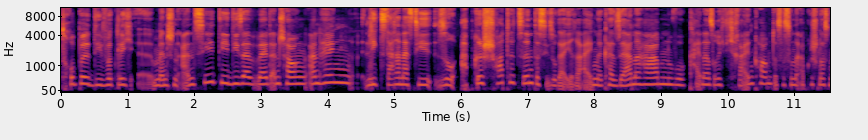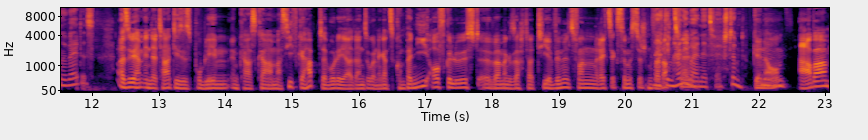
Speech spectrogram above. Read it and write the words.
Truppe, die wirklich äh, Menschen anzieht, die dieser Weltanschauung anhängen? Liegt es daran, dass die so abgeschottet sind, dass sie sogar ihre eigene Kaserne haben, wo keiner so richtig reinkommt, dass das so eine abgeschlossene Welt ist? Also wir haben in der Tat dieses Problem im KSK massiv gehabt. Da wurde ja dann sogar eine ganze Kompanie aufgelöst, äh, weil man gesagt hat, hier wimmels von rechtsextremistischen Verdachtsfällen. Nach dem Hannibal-Netzwerk, stimmt. Genau. Mhm. Aber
